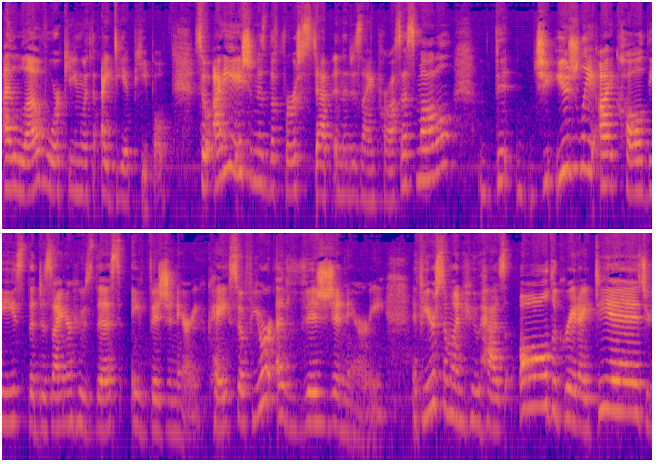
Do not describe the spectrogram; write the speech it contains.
I love working with idea people. So ideation is the first step in the design process model. The, usually i call these the designer who's this a visionary okay? So if you're a visionary if you're someone who has all the great ideas you're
